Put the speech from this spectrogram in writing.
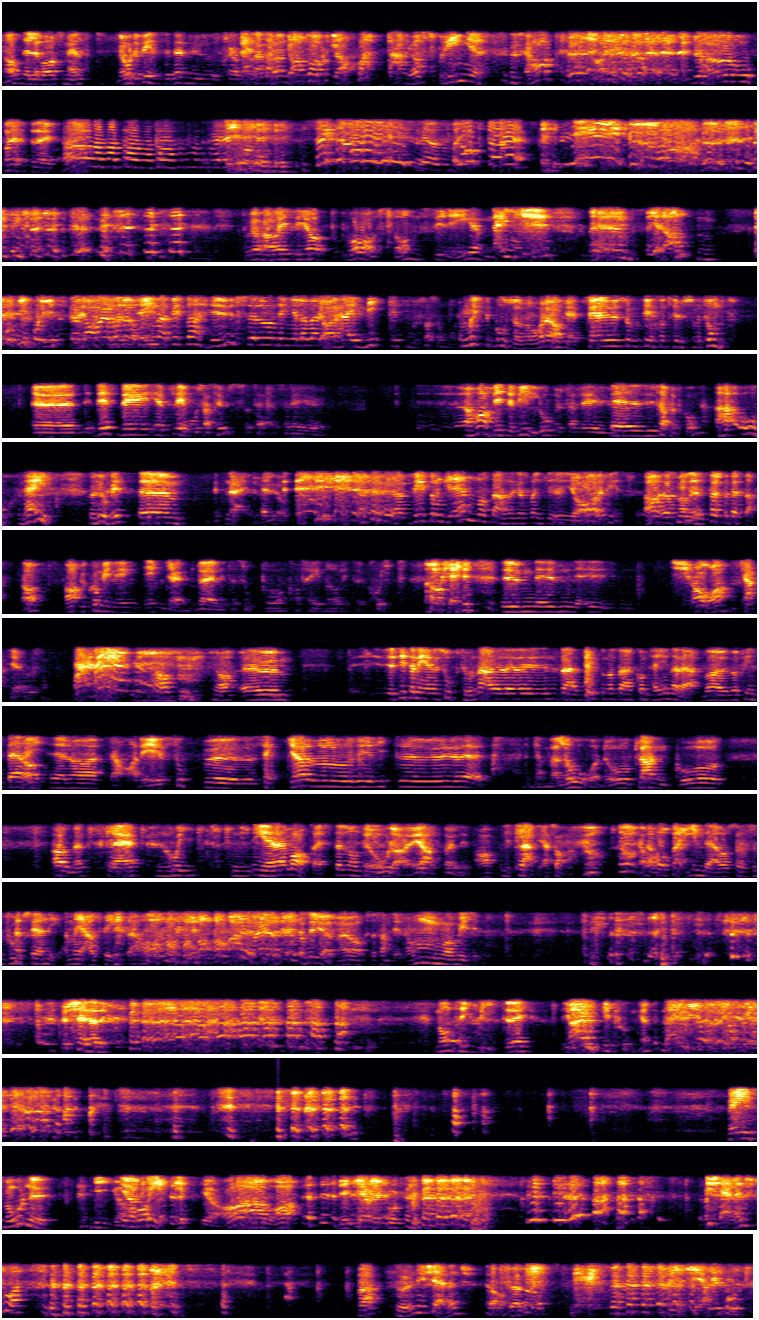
Ja. Eller vad som helst. Jo, det finns det. Nu jag... Jag tar, jag fattar, jag springer. Ja. Du hör dem ropa efter dig. Ja, vad, vad, vad, vad, vad är det? Doktare! Du hör i, på avstånd siren. Nej! Sedan? I polisen? Ja, jag någonting med, finns det några hus eller någonting? Eller vad? Ja, det här är mitt bostadsområde. Mitt bostadsområde, okej. Ser det ut som finns något hus som är tomt? Eh, det, det är ett flerbostadshus så att säga. Så det är ju Jaha. inte villor utan det är Eh, trappuppgång. Ah, oh, nej! Vad jobbigt. Ehm, Nej, det är jag. finns det någon gränd någonstans jag springa i? Ja, det finns. Ja, jag springer första bästa. Ja. Ja. Du kom in i en, gränd. Där är lite sopor och en container och lite skit. Okej. Um, um, ja. Kattjävel som. Ja. ja um, jag tittar ner i en soptunna. Eller en sån här- någon sån här container där? Vad, vad finns där Ja. i? Är det några... Ja, det är sopsäckar och det är lite eh, gamla lådor, plankor, allmänt skräp, skit. Inga matrester eller någonting? Jo, då, det är allt möjligt. Ja, lite kladdiga sådana. Ja. Jag hoppar in där och så, så gosar jag ner med allting och så gömmer jag mig också samtidigt. Mm, vad mysigt. Hur känner du? Någonting biter dig i, Nej! i pungen. Nej, vad jobbigt. Men är insmord nu? Ja. I något kletigt? Ja. Ja, bra. Det gick jävligt fort. challenge då. Va? Då är det en ny challenge. Ja. Det gick jävligt fort.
